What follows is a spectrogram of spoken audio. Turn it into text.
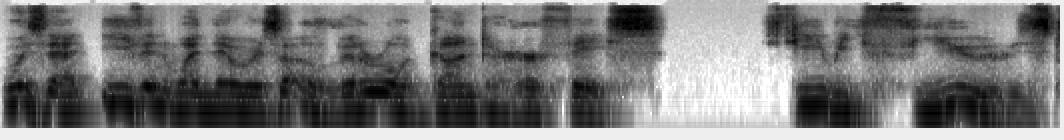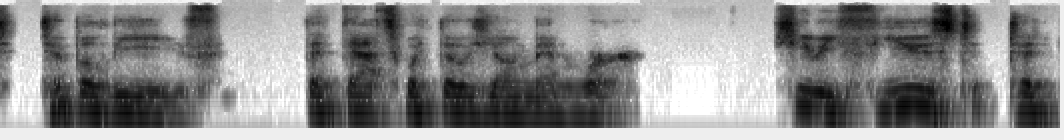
was that even when there was a literal gun to her face, she refused to believe that that's what those young men were. She refused to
